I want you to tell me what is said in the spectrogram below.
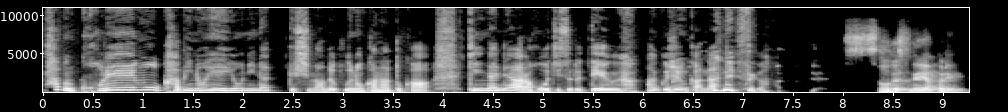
多分これもカビの栄養になってしまうのかなとか、気になりながら放置するっていう 悪循環なんですが。そうですね。やっぱり、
